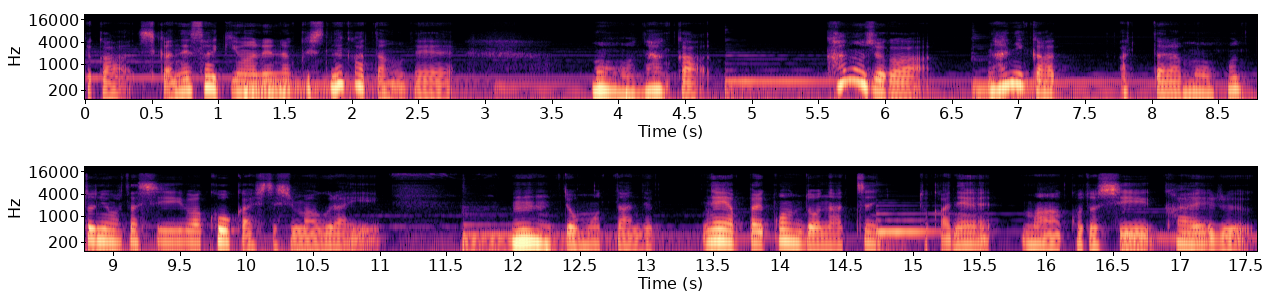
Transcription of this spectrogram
とかしかね最近は連絡してなかったのでもうなんか彼女が何かあったらもう本当に私は後悔してしまうぐらいうんって思ったんでねやっぱり今度夏とかねまあ今年帰る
